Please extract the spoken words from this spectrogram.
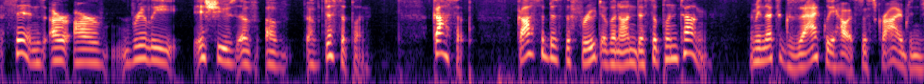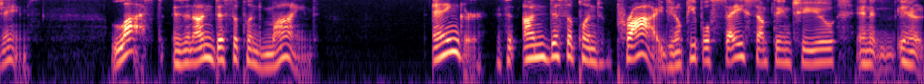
sins are, are really issues of, of, of discipline. Gossip. Gossip is the fruit of an undisciplined tongue. I mean, that's exactly how it's described in James. Lust is an undisciplined mind. Anger, it's an undisciplined pride. You know, people say something to you and it, you know,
